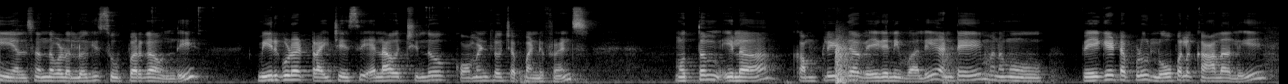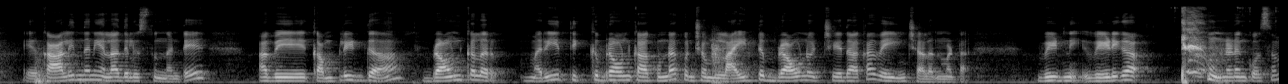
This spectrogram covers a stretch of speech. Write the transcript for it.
ఈ అలసంద వడల్లోకి సూపర్గా ఉంది. మీరు కూడా ట్రై చేసి ఎలా వచ్చిందో కామెంట్లో చెప్పండి ఫ్రెండ్స్. మొత్తం ఇలా కంప్లీట్గా వేగనివ్వాలి. అంటే మనము వేగేటప్పుడు లోపల కాలాలి. కాలిందని ఎలా తెలుస్తుందంటే అవి కంప్లీట్గా బ్రౌన్ కలర్ మరీ థిక్ బ్రౌన్ కాకుండా కొంచెం లైట్ బ్రౌన్ వచ్చేదాకా వేయించాలన్నమాట. వీటిని వేడిగా ఉండడం కోసం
